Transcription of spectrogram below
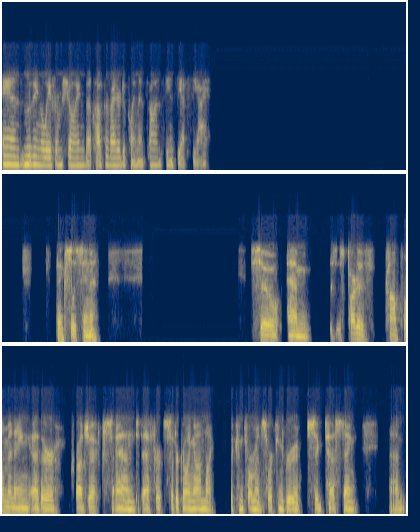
and moving away from showing the cloud provider deployments on CNCF CI. Thanks, Lucina. So um, as part of complementing other projects and efforts that are going on, like the conformance working group, SIG testing. Um,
